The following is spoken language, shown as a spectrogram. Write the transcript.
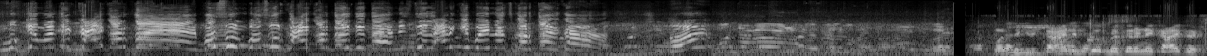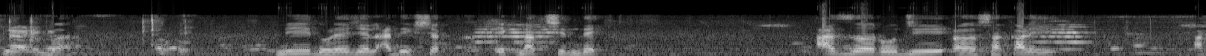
मुख्यमंत्री काय करतोय? बसून बसून काय करतोय तिथं? आणि ते लाडकी बहीणच करतोय का? हा? काय नेमकं प्रकरण आहे काय घटना आहे आणि काय? बर. मी धुळे जेल अधीक्षक एकनाथ शिंदे. आज रोजी अ, सकाळी अक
